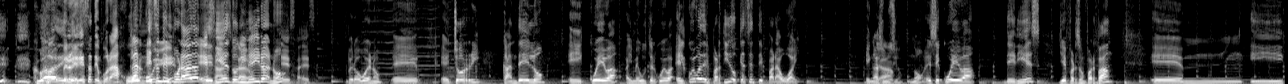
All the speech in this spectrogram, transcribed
Jugaba de pero 10. en esa temporada jugó Claro, muy esa bien. temporada de Esa, 10 Donny claro. Neira, ¿no? Esa, esa. Pero bueno, eh, el Chorri, Candelo, eh, Cueva, ahí me gusta el Cueva. El Cueva del partido que hace ante Paraguay en. Asunción, ¿no? Ese Cueva de 10, Jefferson Farfán. eh, y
